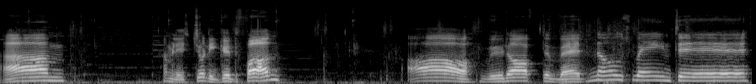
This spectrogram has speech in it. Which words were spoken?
Um, I mean, it's jolly good fun. Oh, Rudolph the red-nosed reindeer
